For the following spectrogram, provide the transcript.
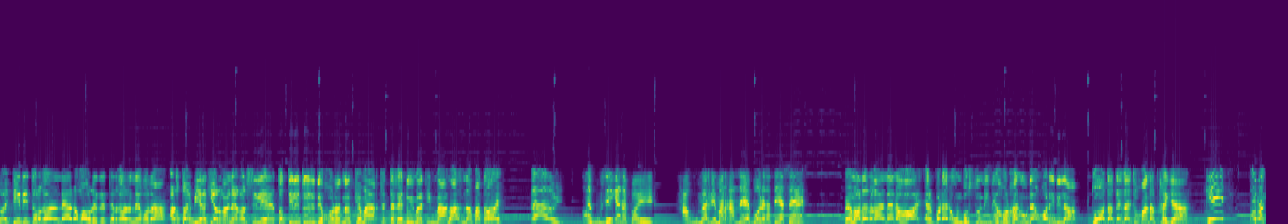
তই তিৰিটোৰ কাৰণে আৰু সৌৰেথেৰ কাৰণে কৰা। আৰু তই বিয়া কিহৰ কাৰণে কৰিছিলি? তোৰ তিৰিটো যদি ঘৰত নাথাকে মায়াক থাকে দুই মাহ তিন মাহ লাজ নাপা তই। ঐ তই বুজি কেনে পাই শাহু মাৰ বেমাৰ কাৰণেহে বৌৰে তাতে আছে। বেমাৰৰ কাৰণে নহয় ইয়াৰ পৰা দেখোন বস্তু নি নি ঘৰখন উদাং কৰি দিলা। তোৰ তাতে যাই থকা নাথাকে কিয়া কি? তই মোক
